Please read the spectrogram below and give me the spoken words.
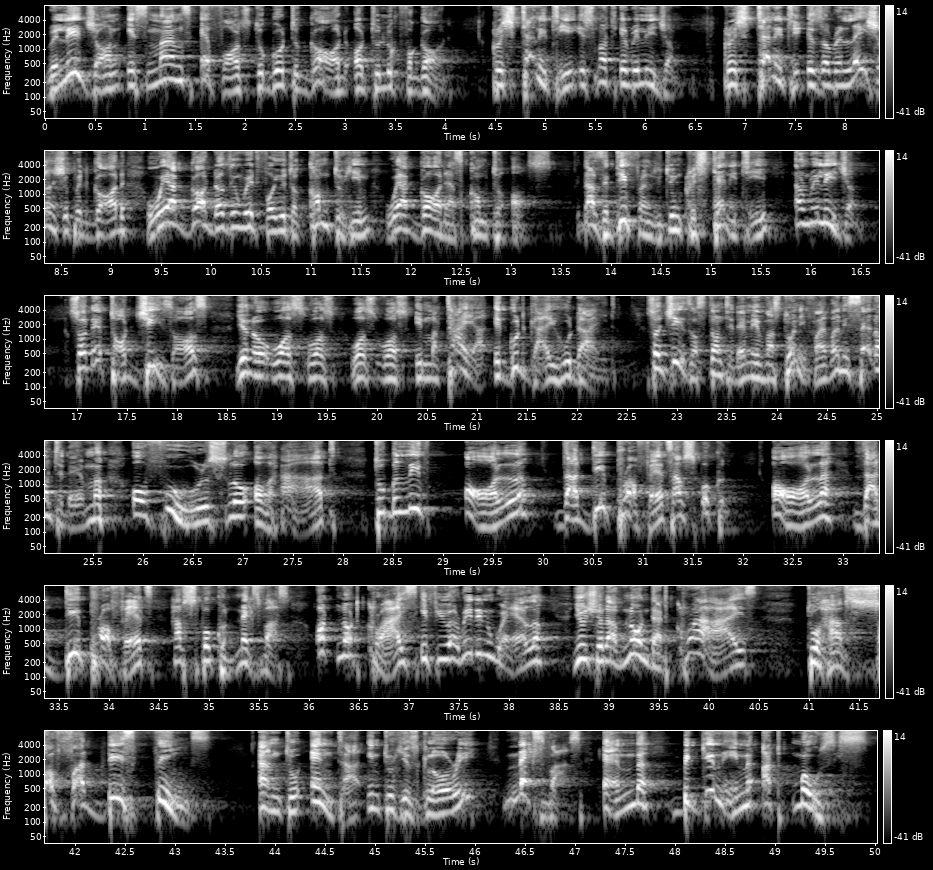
Religion is man's efforts to go to God or to look for God. Christianity is not a religion. Christianity is a relationship with God where God doesn't wait for you to come to him, where God has come to us. That's the difference between Christianity and religion. So they thought Jesus, you know, was was was was a martyr, a good guy who died. So Jesus turned to them in verse 25 and he said unto them, O fools, slow of heart, to believe all that the prophets have spoken. All that the prophets have spoken. Next verse. Ought not Christ, if you are reading well, you should have known that Christ to have suffered these things and to enter into his glory. Next verse. And beginning at Moses.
